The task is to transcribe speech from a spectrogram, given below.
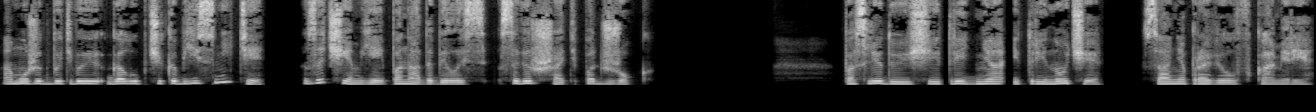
«А может быть, вы, голубчик, объясните, зачем ей понадобилось совершать поджог?» Последующие три дня и три ночи Саня провел в камере.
